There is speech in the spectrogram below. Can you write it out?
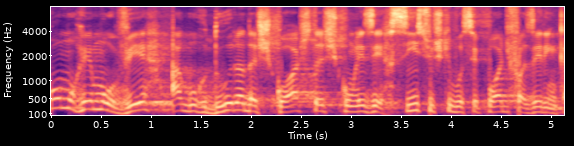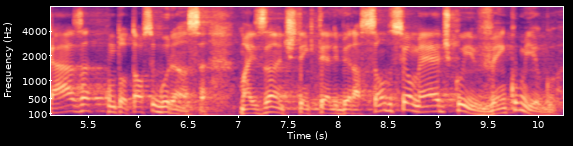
Como remover a gordura das costas com exercícios que você pode fazer em casa com total segurança. Mas antes tem que ter a liberação do seu médico e vem comigo.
